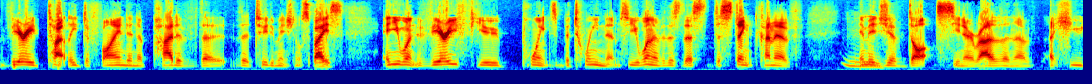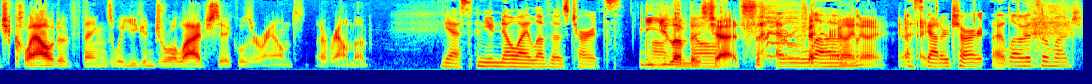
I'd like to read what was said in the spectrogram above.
very tightly defined in a part of the, the two dimensional space, and you want very few points between them. So you want this this distinct kind of mm. image of dots, you know, rather than a, a huge cloud of things where you can draw large circles around around them. Yes, and you know I love those charts. You, you love those chats. I love I know, a scatter chart. I love it so much.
